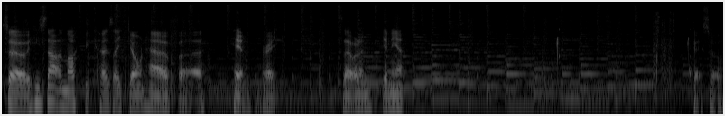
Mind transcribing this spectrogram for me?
So, he's not unlocked because I don't have, uh, him, right? Is that what I'm getting at? Okay, so...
